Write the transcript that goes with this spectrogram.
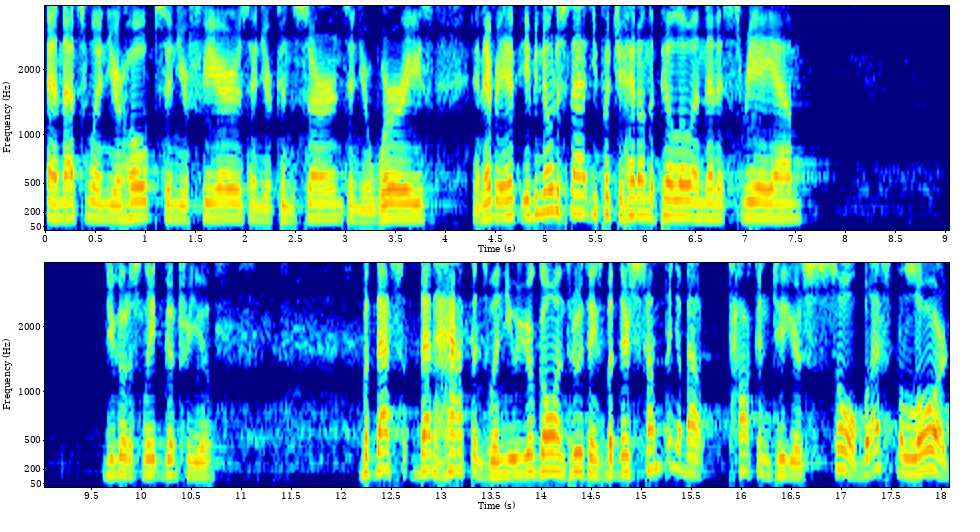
and that's when your hopes and your fears and your concerns and your worries and every. If you notice that you put your head on the pillow and then it's 3 a.m. You go to sleep. Good for you. But that's that happens when you, you're going through things. But there's something about talking to your soul. Bless the Lord.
